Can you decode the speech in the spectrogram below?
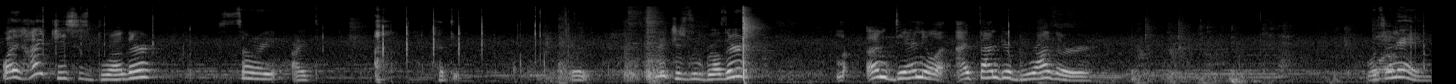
Wait, hi, Jason's brother. Sorry, I had to. Hi, Jason's brother. I'm Daniel. I found your brother. What's your name?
